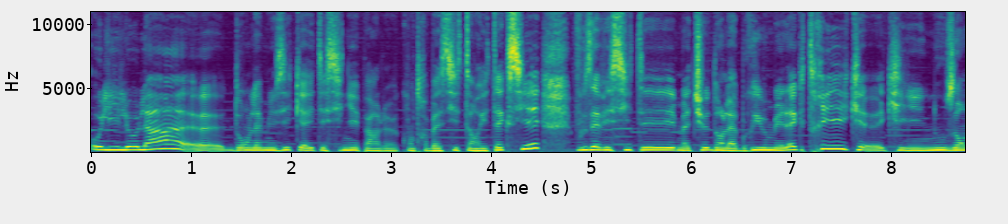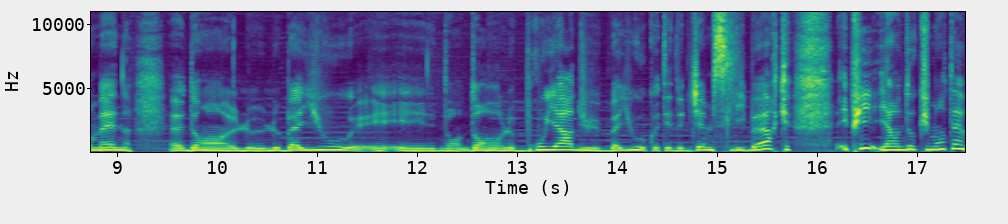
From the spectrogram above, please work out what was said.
Oli Lola, euh, dont la musique a été signée par le contrebassiste Henri Texier. Vous avez cité Mathieu dans la brume électrique, euh, qui nous emmène euh, dans le, bayou et, dans, le brouillard du bayou aux côtés de James Lee Burke. Et puis il y a un documentaire,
